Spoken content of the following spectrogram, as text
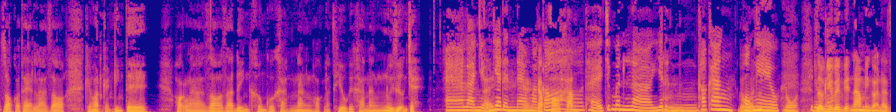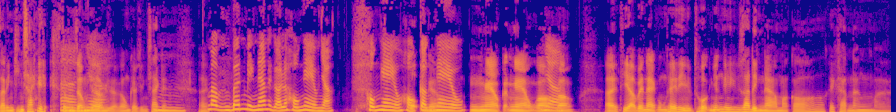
do có thể là do cái hoàn cảnh kinh tế hoặc là do gia đình không có khả năng hoặc là thiếu cái khả năng nuôi dưỡng trẻ là những Đấy, gia đình nào mà có khó khăn. thể chứng minh là gia đình ừ. khó khăn, đúng hộ rồi, nghèo. Đúng rồi. Giống cấp. như bên Việt Nam ừ. mình gọi là gia đình chính sách ấy, giống à, giống yeah. như giống kiểu chính sách. Ừ. Đấy. Mà bên miền Nam thì gọi là hộ nghèo nhỉ? Hộ nghèo, hộ, hộ cận nghèo. nghèo. Ừ, nghèo cận nghèo có yeah. đó. Đấy thì ở bên này cũng thế thì thuộc những cái gia đình nào mà có cái khả năng mà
